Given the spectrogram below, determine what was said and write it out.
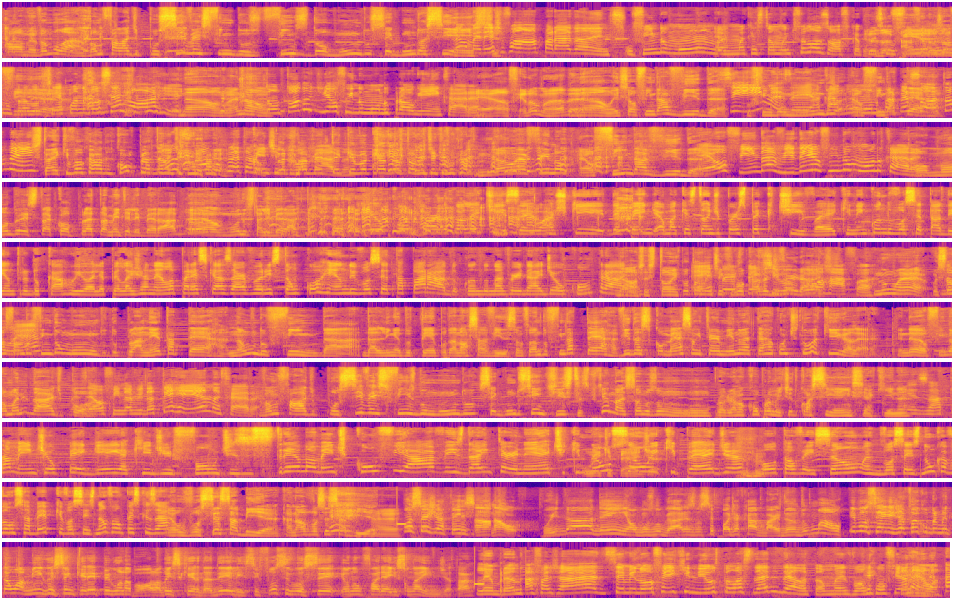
Ó, mas vamos lá. Vamos falar de possíveis fim dos, fins do mundo segundo a ciência. Não, mas deixa eu falar uma parada antes. O fim do mundo é uma questão muito filosófica. Porque o Filosofia, fim do mundo filosofia. pra você é quando você morre. Não, não é não. Então todo dia é o fim do mundo pra alguém, cara. É, o fim do mundo. é. Não, esse é o fim da vida. Sim, o fim mas do aí mundo acaba o é o mundo fim pra da pessoa Terra. também. Está equivocado. Não Completamente está equivocado. completamente Completamente equivocado. equivocado. Totalmente equivocado. Não é fim, não. É o fim da vida. É o fim da vida e o fim do mundo, cara. O mundo está completamente liberado. É, o mundo está liberado. Eu concordo com a Letícia. Eu acho que depende, é uma questão de perspectiva. É que nem quando você tá dentro do carro e olha pela janela, parece que as árvores estão correndo e você tá parado, quando na verdade é o contrário. Não, vocês estão totalmente É equivocadas de verdade. boa, Rafa. Não é. Vocês estão falando é? do fim do mundo, do planeta Terra, não do fim da, da linha do tempo da nossa vida. Estamos falando do fim da Terra. Vidas começam e terminam e a Terra continua aqui, galera. Entendeu? É o fim da humanidade, pô. é o fim da vida terrena, cara. Vamos falar de possíveis fins do mundo segundo cientistas, porque nós somos um, um programa comprometido com a ciência aqui, né? Exatamente, eu peguei aqui de fontes extremamente confiáveis da internet que não Wikipédia. são Wikipédia, ou talvez são, vocês nunca vão saber porque vocês não vão pesquisar. É o Você Sabia, canal Você Sabia. É. Você já fez? Não. Cuidado, hein? Em alguns lugares você pode acabar dando mal. E você aí, já foi cumprimentar um amigo e sem querer pegou na bola na esquerda dele? Se fosse você, eu não faria isso na Índia, tá? Lembrando a Rafa já disseminou fake news pela cidade dela, então, mas vamos confiar nela.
